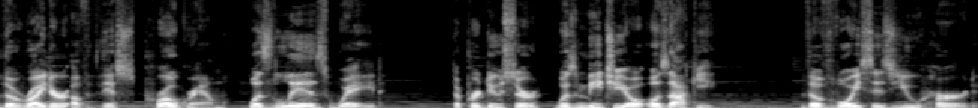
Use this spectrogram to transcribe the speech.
The writer of this program was Liz Waid. The producer was Michio Ozaki. The voices you heard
